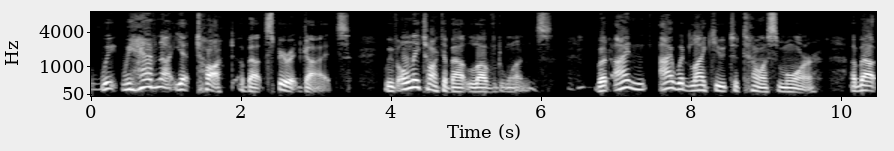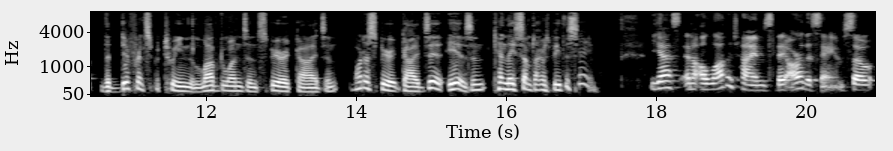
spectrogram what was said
we, we have not yet talked about spirit guides. We've only talked about loved ones, but I, I would like you to tell us more about the difference between the loved ones and spirit guides and what a spirit guide is and can they sometimes be the same? Yes, and a lot of times they are the same. So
